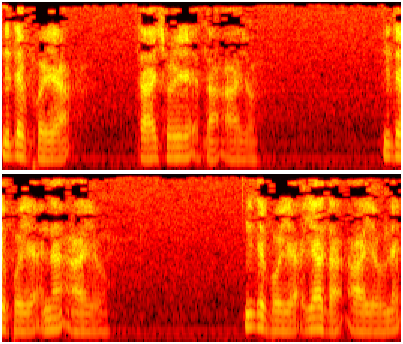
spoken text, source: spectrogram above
နှစ်သက်ဖွယ်ရ သာချွေးတဲ့အတန်အာယုံဣတ္တဖွယ်ရအနတ်အာယုံဣတ္တဖွယ်ရအယတာအာယုံနဲ့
